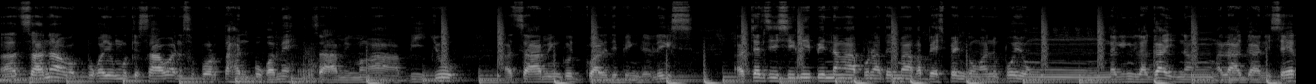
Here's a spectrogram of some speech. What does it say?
At sana wag po kayong magkasawa na suportahan po kami sa aming mga video at sa aming good quality fingerlings. At yan sisilipin na nga po natin mga ka-best friend kung ano po yung naging lagay ng alaga ni Sir.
